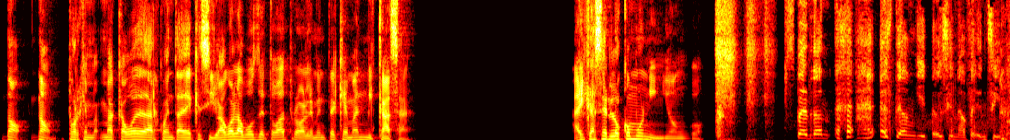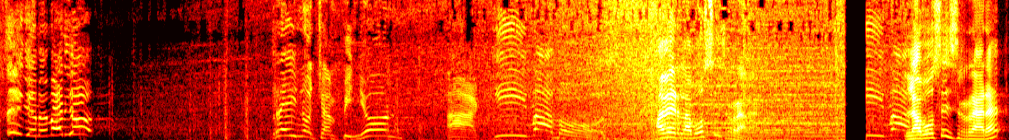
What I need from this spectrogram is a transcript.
no, no. Porque me me acabo de dar cuenta de que si yo hago la voz de Toad, probablemente queman mi casa. Hay que hacerlo como niñongo. Perdón, este honguito es inofensivo. ¡Sígueme, Mario! Reino Champiñón, aquí vamos. A ver, la voz es rara. La voz es rara.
